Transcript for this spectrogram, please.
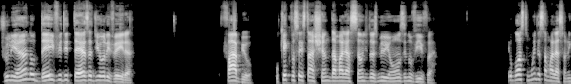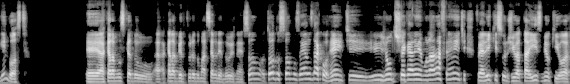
Juliano David Tesa de Oliveira. Fábio, o que, que você está achando da Malhação de 2011 no Viva? Eu gosto muito dessa Malhação, ninguém gosta. É, aquela música do. a- aquela abertura do Marcelo D2, né? Som- todos somos elos da corrente e juntos chegaremos lá na frente. Foi ali que surgiu a Thaís Melchior.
